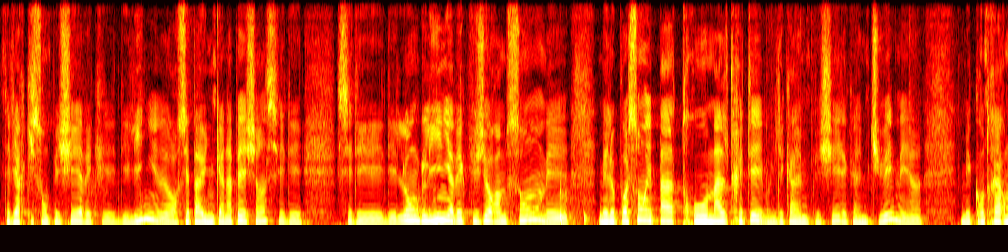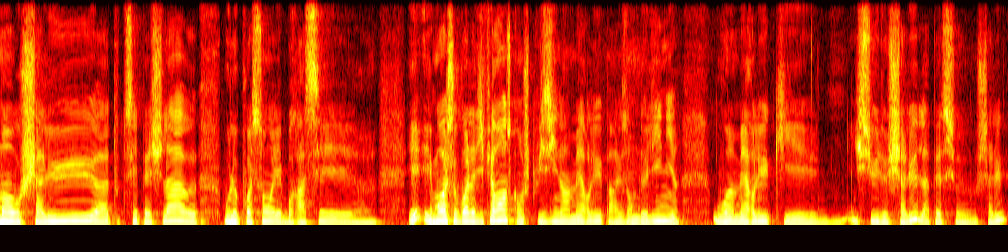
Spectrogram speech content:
C'est-à-dire qui sont pêchés avec des lignes. Alors, c'est pas une canne à pêche, hein, c'est des, des, longues lignes avec plusieurs hameçons, mais, mais le poisson est pas trop maltraité. Bon, il est quand même pêché, il est quand même tué, mais, euh, mais contrairement au chalut, à toutes ces pêches-là, euh, où le poisson est brassé. euh, et, et moi, je vois la différence quand je cuisine un merlu, par exemple, de ligne, ou un merlu qui est issu de chalut, de la pêche chalut.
